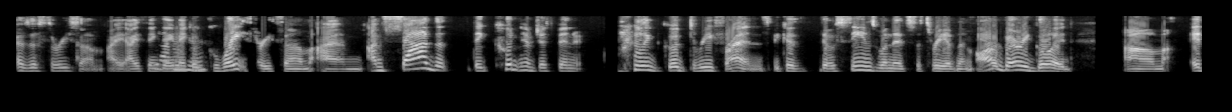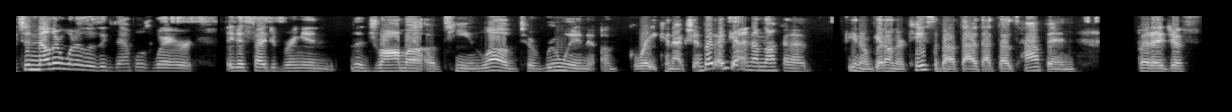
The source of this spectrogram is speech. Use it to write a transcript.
as a threesome. I, I think they make a great threesome. I'm I'm sad that they couldn't have just been really good three friends because those scenes when it's the three of them are very good. Um, it's another one of those examples where they decide to bring in the drama of teen love to ruin a great connection. But again, I'm not gonna, you know, get on their case about that. That does happen. But I just,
